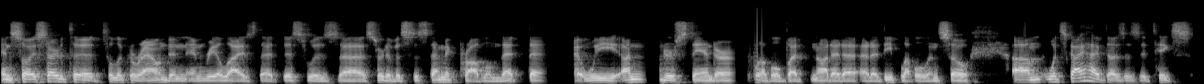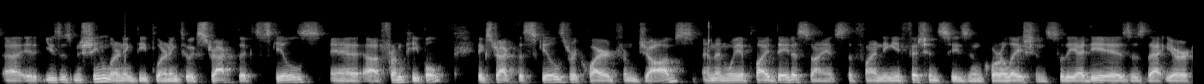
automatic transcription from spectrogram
And so I started to, to look around and, and realize that this was uh, sort of a systemic problem that, that, we understand our level, but not at a, at a deep level. And so um, what Skyhive does is it takes uh, it uses machine learning, deep learning to extract the skills uh, uh, from people, extract the skills required from jobs, and then we apply data science to finding efficiencies and correlations. So the idea is is that you're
